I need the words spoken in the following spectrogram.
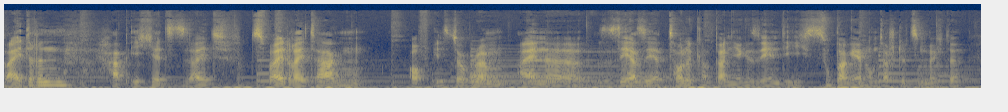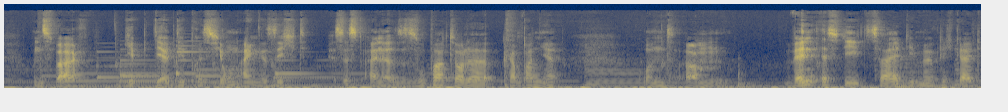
Weiteren habe ich jetzt seit zwei, drei Tagen auf Instagram eine sehr, sehr tolle Kampagne gesehen, die ich super gerne unterstützen möchte. Und zwar gibt der Depression ein Gesicht. Es ist eine super tolle Kampagne. Und ähm, wenn es die Zeit, die Möglichkeit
